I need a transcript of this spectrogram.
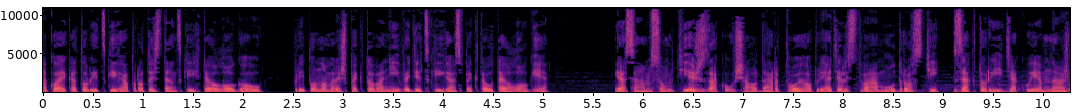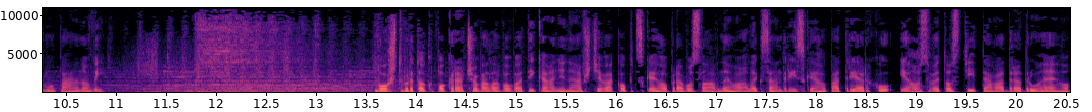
ako aj katolíckých a protestantských teológov, pri plnom rešpektovaní vedeckých aspektov teológie. Ja sám som tiež zakúšal dar tvojho priateľstva a múdrosti, za ktorý ďakujem nášmu pánovi. Vo štvrtok pokračovala vo Vatikáne návšteva koptského pravoslávneho aleksandrijského patriarchu jeho svetosti Tavadra II.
